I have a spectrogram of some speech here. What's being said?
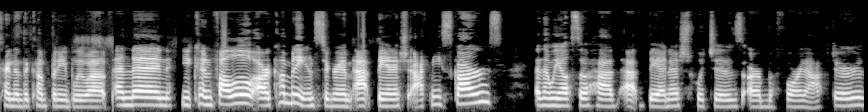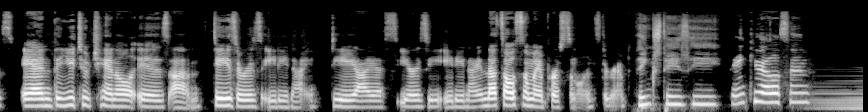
kind of the company blew up. And then you can follow our company Instagram at Banish Acne Scars. And then we also have at Banish, which is our before and afters. And the YouTube channel is um, Daiserz89, D A I S E R Z 89. And that's also my personal Instagram. Thanks, Daisy. Thank you, Allison.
